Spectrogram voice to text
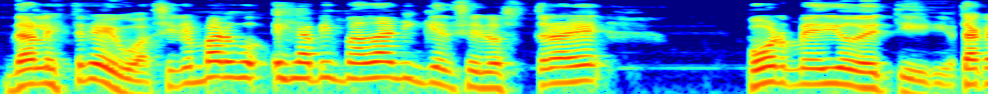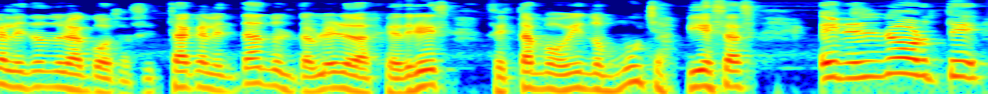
darles tregua. Sin embargo, es la misma Dani quien se los trae por medio de Tyrion. Está calentando la cosa, se está calentando el tablero de ajedrez, se están moviendo muchas piezas. En el norte,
